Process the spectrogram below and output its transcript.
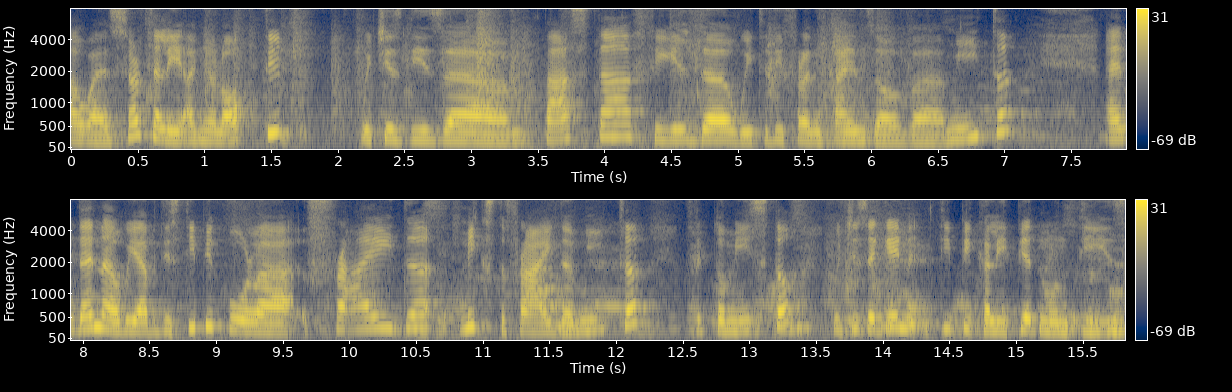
Oh, well, certainly agnolotti, which is this um, pasta filled with different kinds of uh, meat. And then uh, we have this typical uh, fried, mixed fried meat, fritto misto, which is again typically Piedmontese.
